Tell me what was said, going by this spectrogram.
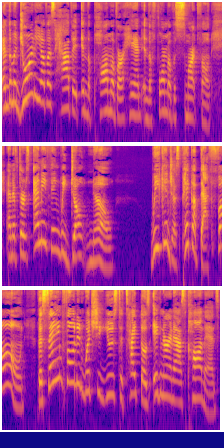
And the majority of us have it in the palm of our hand in the form of a smartphone. And if there's anything we don't know, we can just pick up that phone. The same phone in which she used to type those ignorant ass comments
